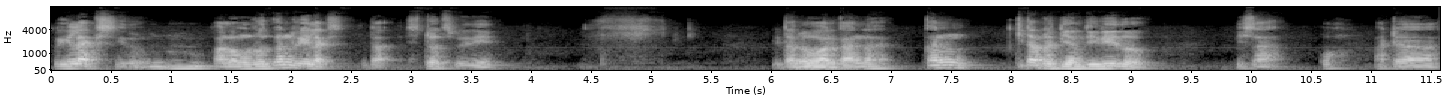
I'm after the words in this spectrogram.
relax gitu Hmm. kalau menurut kan relax kita sedot seperti ini kita Oh. keluarkan lah kan kita berdiam diri tuh bisa oh ada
